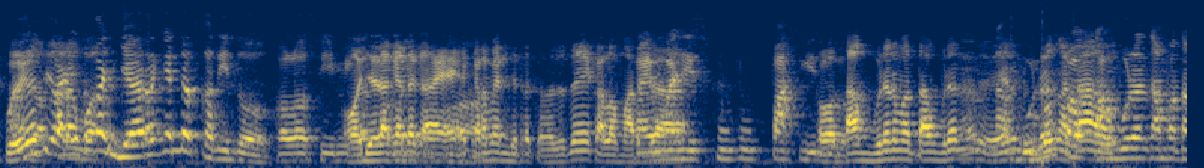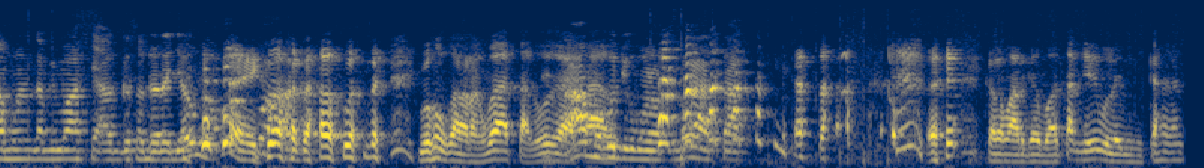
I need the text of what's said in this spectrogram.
boleh nggak sih Karena orang itu kan jaraknya dekat itu. Kalau si Oh, jarak ada kayak Oh. Ackerman dekat. Maksudnya kalau Kayak marga masih sepupu pas gitu. kalau tambunan sama tambunan Nah, ya, tambunan kalau tahu. tambunan sama tambunan tapi masih agak saudara jauh Gua apa-apa. nggak tahu. Gua bukan orang Batak, gua nggak Sama gue juga orang Batak. kalau marga Batak jadi boleh nikah kan?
